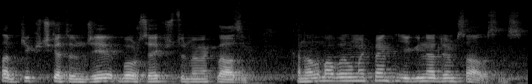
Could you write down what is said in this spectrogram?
Tabii ki küçük yatırımcıyı borsaya küstürmemek lazım. Kanalıma abone olmak ben. İyi günler diliyorum. Sağ olasınız.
